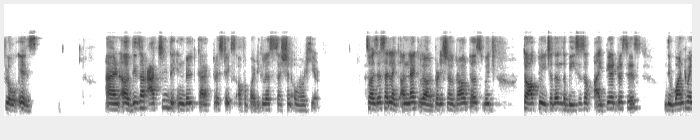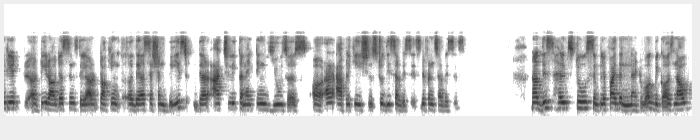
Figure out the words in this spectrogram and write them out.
flow is. And uh, these are actually the inbuilt characteristics of a particular session over here. So as i said like unlike uh, traditional routers which talk to each other on the basis of ip addresses the 128t uh, routers since they are talking uh, they are session based they're actually connecting users or applications to the services different services. Now this helps to simplify the network because now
